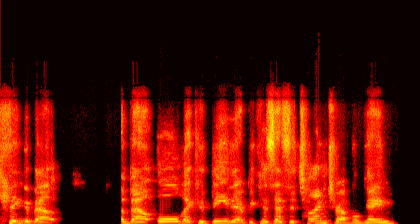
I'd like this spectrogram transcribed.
think about about all that could be there because that's a time travel game.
